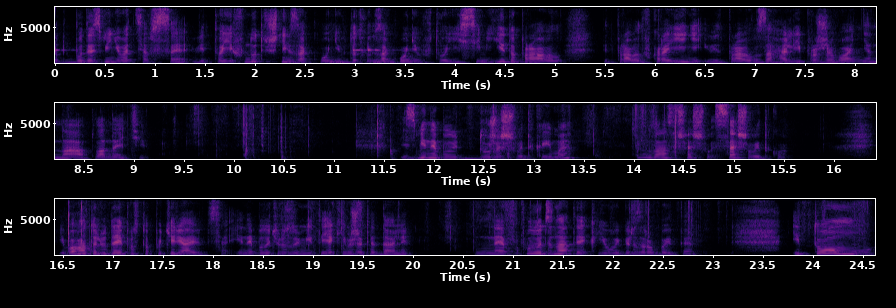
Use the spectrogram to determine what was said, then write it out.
От буде змінюватися все від твоїх внутрішніх законів до законів в твоїй сім'ї до правил, від правил в країні і від правил взагалі проживання на планеті. Зміни будуть дуже швидкими. Ну, зараз все, все швидко. І багато людей просто потеряються і не будуть розуміти, як їм жити далі. Не будуть знати, який вибір зробити. І тому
